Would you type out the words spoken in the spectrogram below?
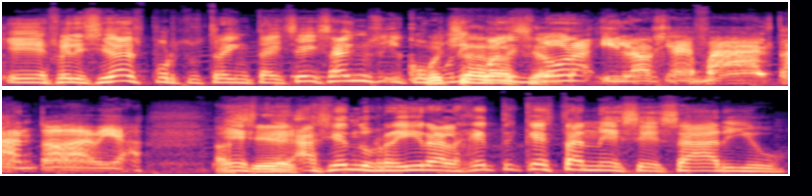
Eh, felicidades por tus 36 años y gracias. Lora, y los que faltan todavía, Así este, es. haciendo reír a la gente que es tan necesario.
